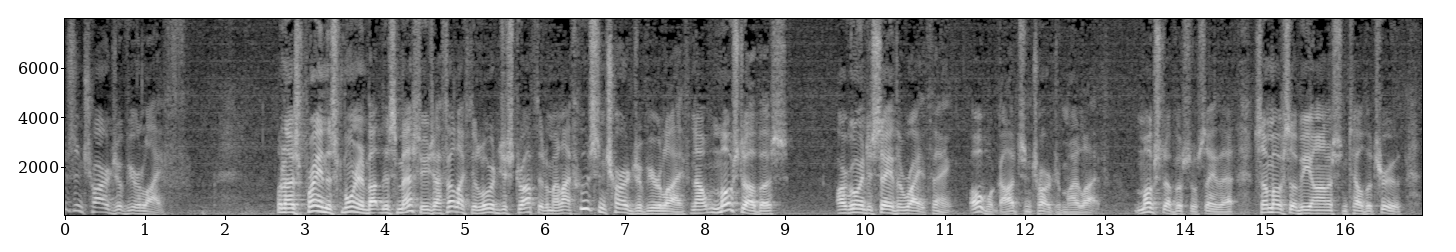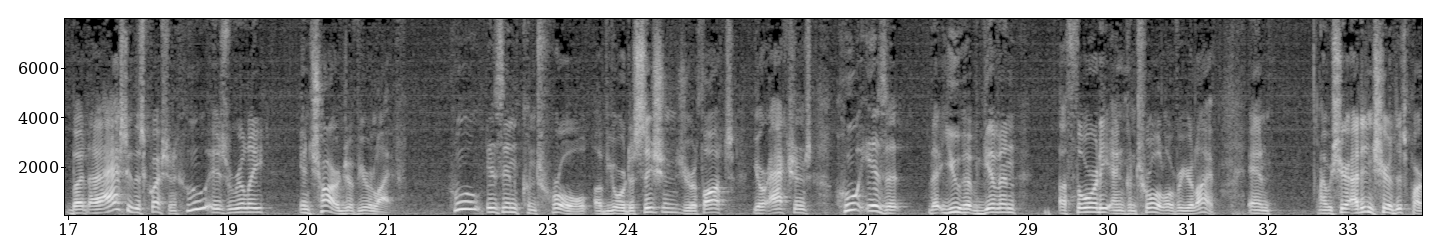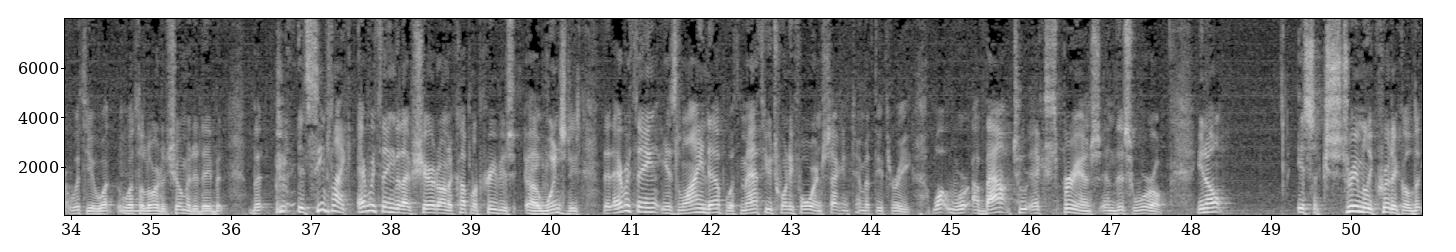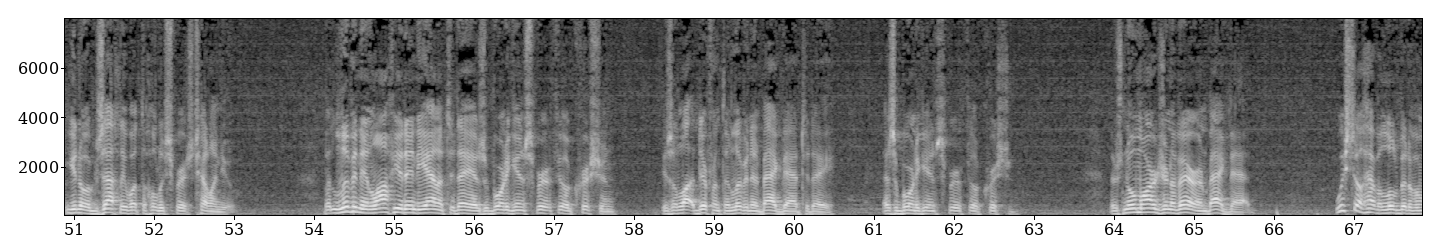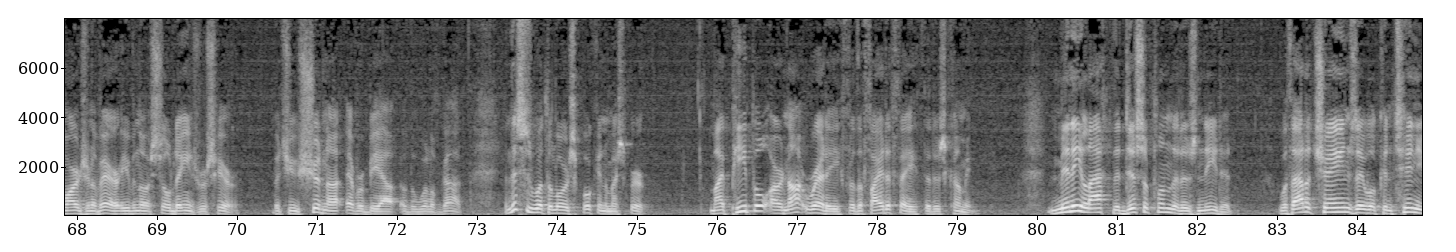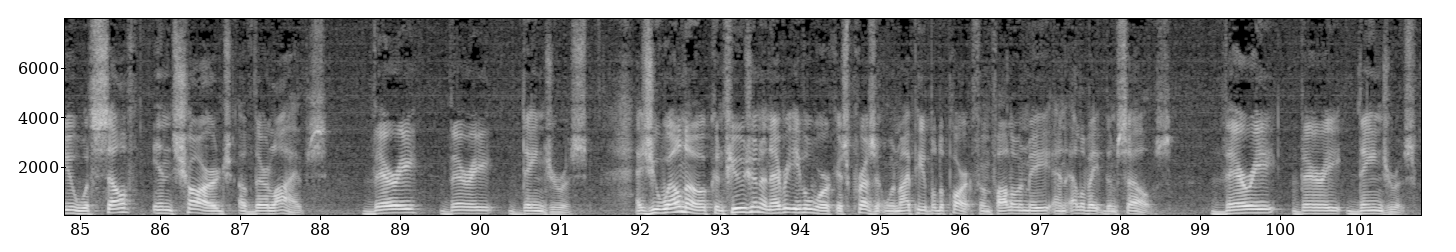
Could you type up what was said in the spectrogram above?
Who's in charge of your life? When I was praying this morning about this message, I felt like the Lord just dropped it in my life. Who's in charge of your life? Now, most of us are going to say the right thing. Oh, well, God's in charge of my life. Most of us will say that. Some of us will be honest and tell the truth. But I ask you this question Who is really in charge of your life? Who is in control of your decisions, your thoughts, your actions? Who is it that you have given authority and control over your life. And I was share. I didn't share this part with you, what, what the Lord had shown me today, but but it seems like everything that I've shared on a couple of previous uh, Wednesdays, that everything is lined up with Matthew 24 and 2 Timothy 3, what we're about to experience in this world. You know, it's extremely critical that you know exactly what the Holy Spirit's telling you. But living in Lafayette, Indiana today as a born again, spirit filled Christian, is a lot different than living in Baghdad today as a born again, spirit filled Christian. There's no margin of error in Baghdad. We still have a little bit of a margin of error, even though it's still dangerous here. But you should not ever be out of the will of God. And this is what the Lord spoke into my spirit. My people are not ready for the fight of faith that is coming. Many lack the discipline that is needed. Without a change, they will continue with self in charge of their lives very, very dangerous. As you well know, confusion and every evil work is present when my people depart from following me and elevate themselves. Very, very dangerous.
